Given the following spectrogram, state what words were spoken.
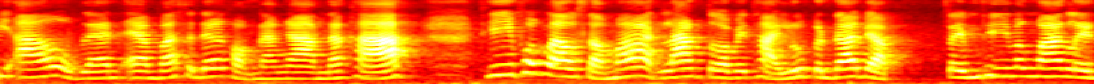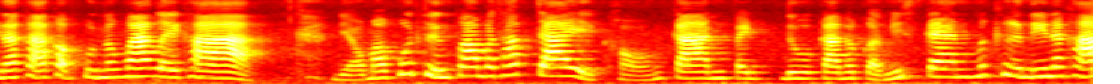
มีเอาแบรนด์แอมบาสเดอร์ของนางงามนะคะ ที่พวกเราสามารถลากตัวไปถ่ายรูปกันได้แบบเต็มที่มาก ๆ เลยนะคะ ขอบคุณมาก ๆ เลยค่ะ เดี๋ยวมาพูดถึงความประทับใจของการไปดูการประกวดมิสแกนเมื่อคืนนี้นะคะ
